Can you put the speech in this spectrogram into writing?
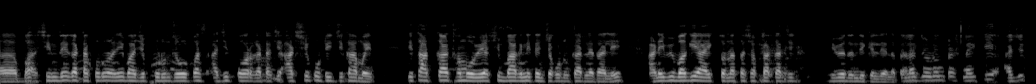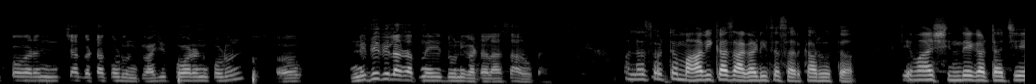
बा- शिंदे गटाकडून आणि भाजपकडून जवळपास अजित पवार गटाची आठशे कोटीची काम आहेत. ती तात्काळ थांबवावी अशी मागणी त्यांच्याकडून करण्यात आली आणि विभागीय आयुक्तांना तशा प्रकारचे निवेदन देखील देण्यात त्याला आलं जोडून प्रश्न आहे की अजित पवारांच्या गटाकडून किंवा अजित पवारांकडून अ, निधी दिला जात नाही दोन्ही गटाला असा आरोप आहे. मला असं वाटतं महाविकास आघाडीचं सरकार होतं. तेव्हा शिंदे गटाचे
